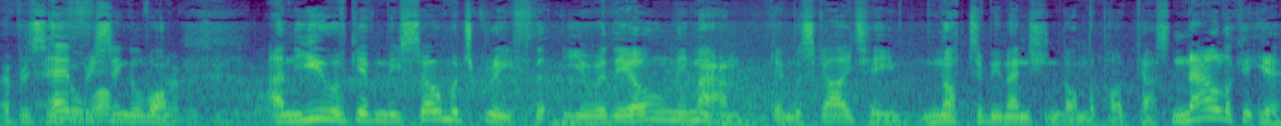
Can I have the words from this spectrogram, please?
Every single every one. single one, Every single one. and you have given me so much grief that you were the only man in the Sky team not to be mentioned on the podcast. Now look at you.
